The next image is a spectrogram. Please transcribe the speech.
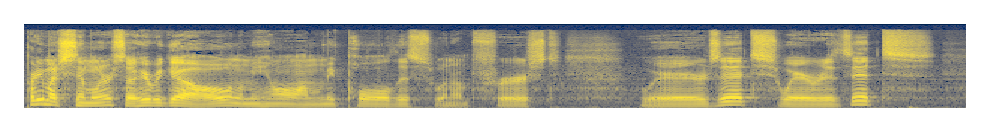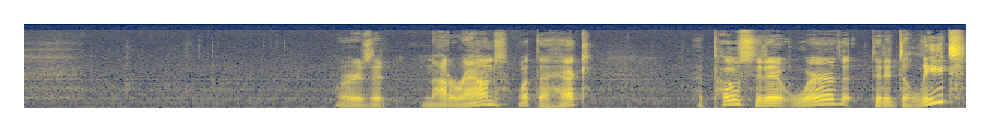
Pretty much similar. So here we go. Let me hold on. Let me pull this one up first. Where's it? Where is it? Where is it? Not around? What the heck? I posted it. Where the, did it delete?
